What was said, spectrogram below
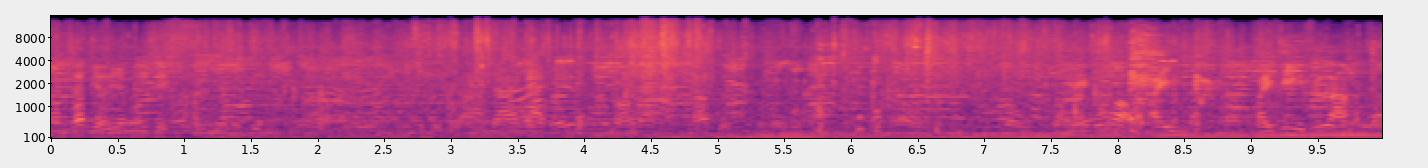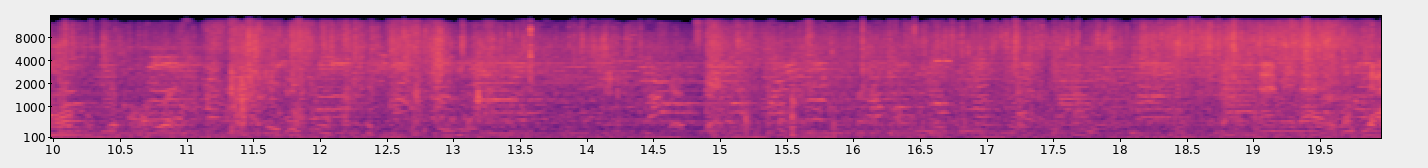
นั่นครับเดี๋ยวยังไม่เสร็จได้ได้เดี๋ยวขอได้ครับ นี่ก็ว่าไปไปที่พระรามขอผมจะขอด้วยได้ไม่ได้ต้องได้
